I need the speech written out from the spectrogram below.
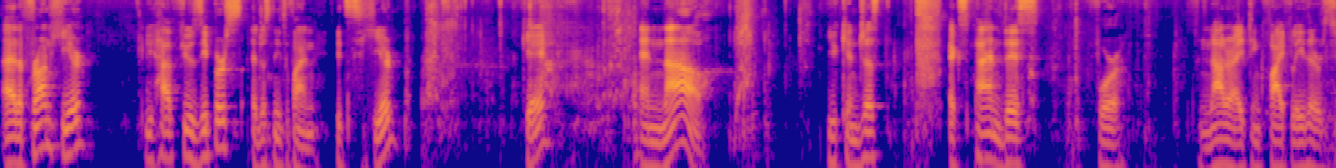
at the front here you have few zippers. I just need to find it's here. Okay. And now you can just expand this for another, I think, five liters,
